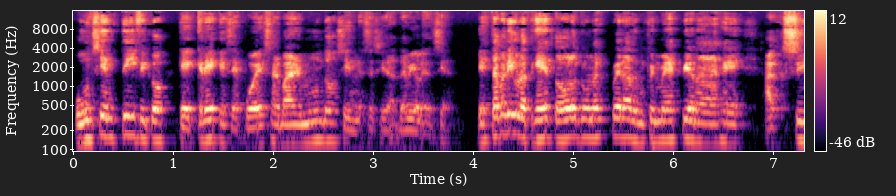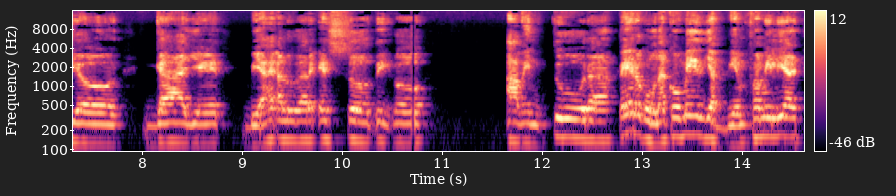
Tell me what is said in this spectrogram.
un científico que cree que se puede salvar el mundo sin necesidad de violencia. Esta película tiene todo lo que uno espera de un filme de espionaje, acción, gadget, viajes a lugares exóticos, aventura, pero con una comedia bien familiar.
